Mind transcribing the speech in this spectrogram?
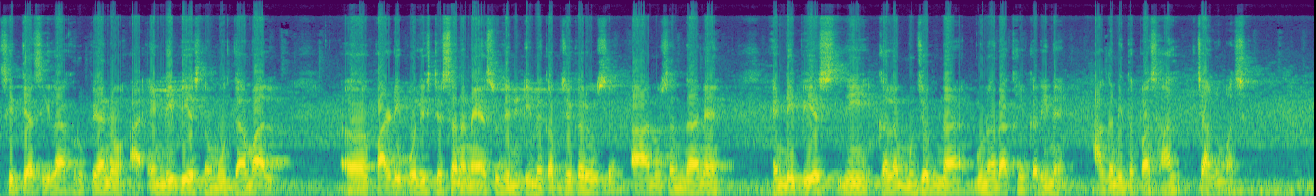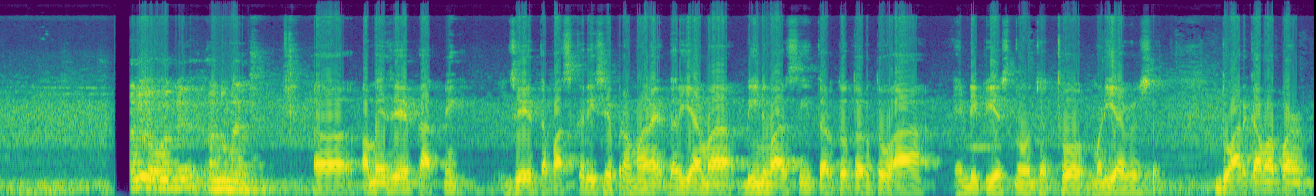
સિત્યાસી લાખ રૂપિયાનો આ એનડીપીએસનો મુદ્દામાલ માલ પારડી પોલીસ સ્ટેશન અને એસઓજીની ટીમે કબજે કર્યું છે. આ અનુસંધાને એનડીપીએસની કલમ મુજબના ગુના દાખલ કરીને આગળની તપાસ હાલ ચાલુમાં છે આવ્યો હોવાનું અનુમાન છે અ, અમે જે પ્રાથમિક જે તપાસ કરી છે પ્રમાણે દરિયામાં બિનવારસી તરતો તરતો આ એનડીપીએસનો જથ્થો મળી આવ્યો છે. દ્વારકામાં પણ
